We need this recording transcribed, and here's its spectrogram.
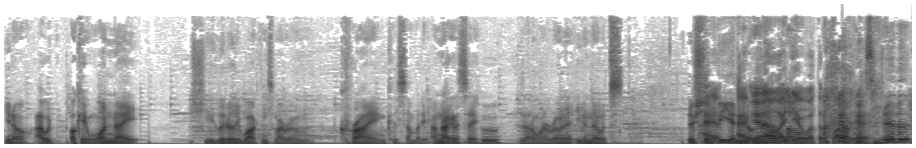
you know, I would. Okay, one night, she literally walked into my room crying because somebody. I'm not gonna say who because I don't want to ruin it. Even though it's there should I, be a I have no- no long- idea what the plot Okay. is. the, the,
